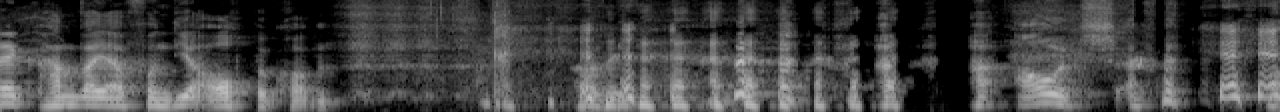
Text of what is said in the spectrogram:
Feedback haben wir ja von dir auch bekommen. Autsch. ich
